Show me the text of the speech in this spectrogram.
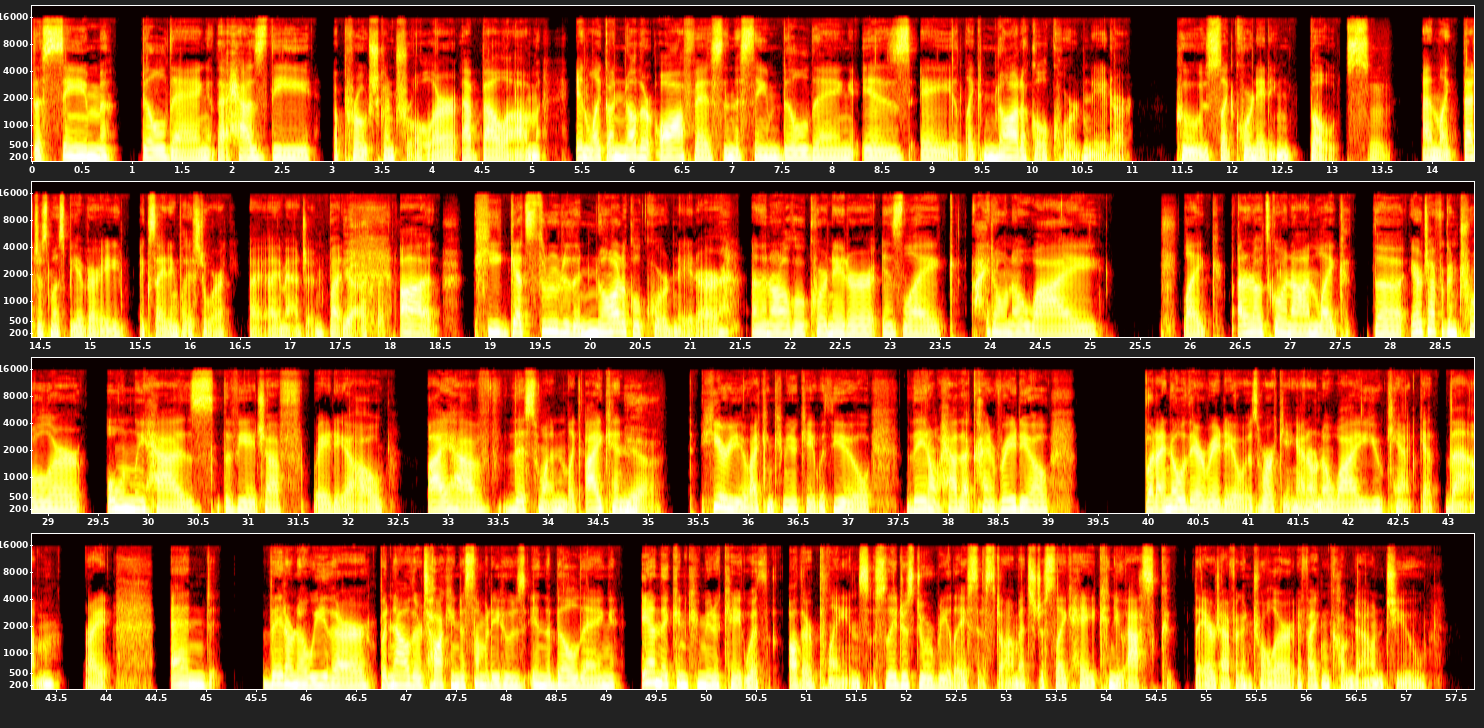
the same building that has the approach controller at Belem. In like another office in the same building is a like nautical coordinator who's like coordinating boats. Mm. And like that just must be a very exciting place to work, I, I imagine. But Yeah. uh, he gets through to the nautical coordinator, and the nautical coordinator is like, I don't know why, like, I don't know what's going on. Like, the air traffic controller only has the VHF radio. I have this one. Like, I can Yeah. Hear you, I can communicate with you. They don't have that kind of radio, but I know their radio is working. I don't know why you can't get them, right? And they don't know either, but now they're talking to somebody who's in the building and they can communicate with other planes. So they just do a relay system. It's just like, hey, can you ask the air traffic controller if I can come down to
